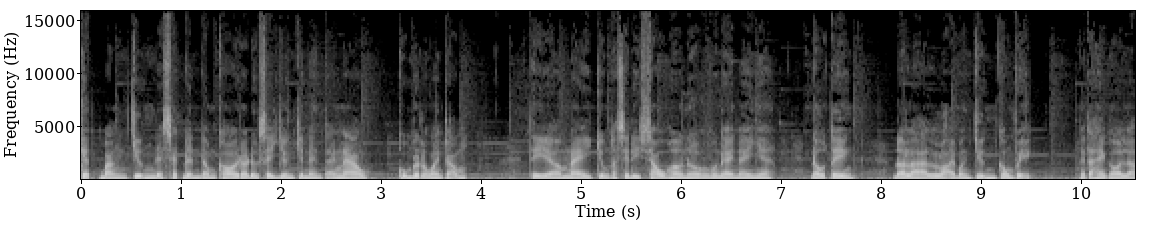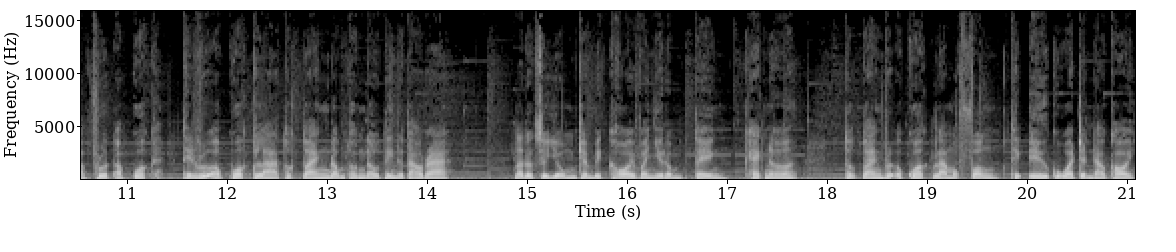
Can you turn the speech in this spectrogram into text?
các bằng chứng để xác định đồng coin đó được xây dựng trên nền tảng nào cũng rất là quan trọng thì ờ, hôm nay chúng ta sẽ đi sâu hơn nữa vào vấn đề này nha. Đầu tiên, đó là loại bằng chứng công việc. Người ta hay gọi là Proof of Work. Thì Proof of Work là thuật toán đồng thuận đầu tiên được tạo ra. Nó được sử dụng trên Bitcoin và nhiều đồng tiền khác nữa. Thuật toán Proof of Work là một phần thiết yếu của quá trình đào coin.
